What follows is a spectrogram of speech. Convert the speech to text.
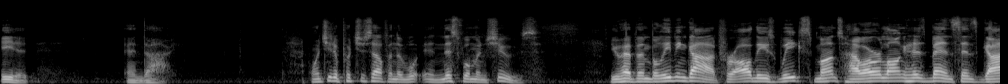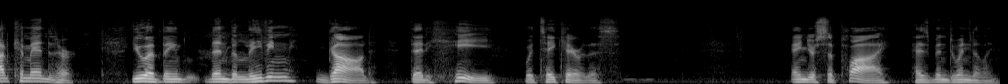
eat it, and die. I want you to put yourself in, the, in this woman's shoes. You have been believing God for all these weeks, months, however long it has been since God commanded her. You have been, been believing God that He would take care of this. And your supply has been dwindling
